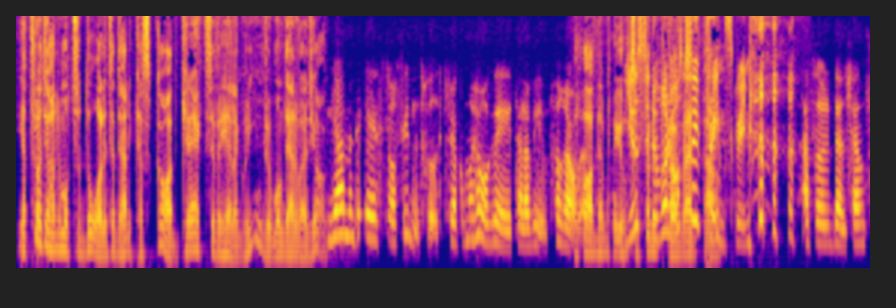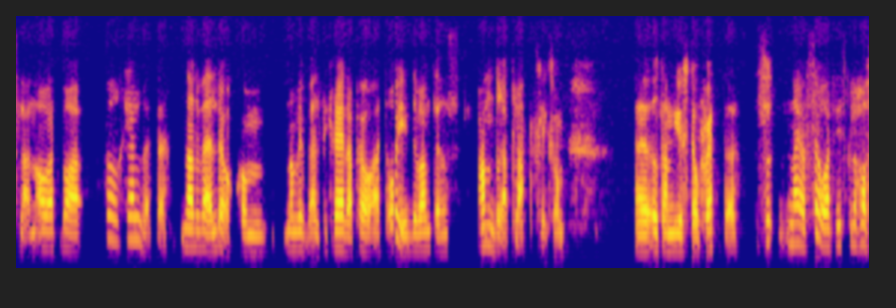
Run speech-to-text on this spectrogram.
jag tror att jag hade mått så dåligt så att jag hade kaskadkräkts över hela greenroom om det hade varit jag. Ja, men det är så sinnessjukt. För jag kommer ihåg det i Tel Aviv förra året. Ja, det var ju också Just det, då var du också i printscreen. alltså den känslan av att bara, för helvete, när det väl då kom när vi väl fick reda på att oj, det var inte ens andra plats liksom. Eh, utan just då sjätte. Så när jag såg att vi skulle ha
